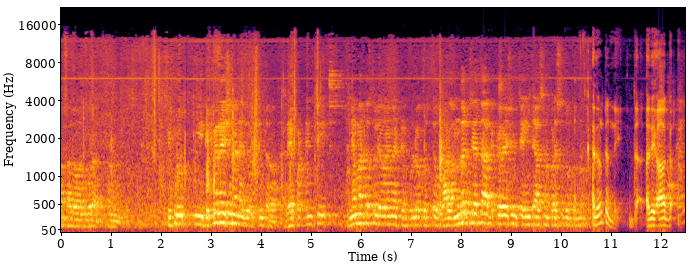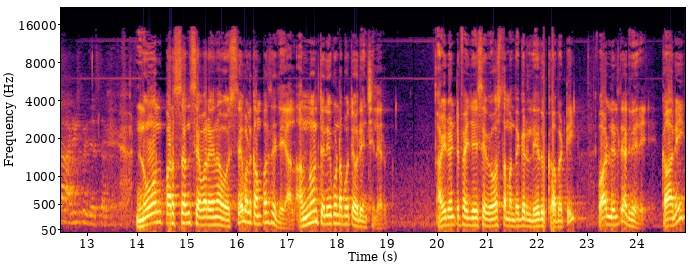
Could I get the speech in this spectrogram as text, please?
మతాల వాళ్ళు కూడా ఇప్పుడు ఈ డిక్లరేషన్ అనేది వచ్చిన తర్వాత రేపటి నుంచి అన్య మతస్థులు ఎవరైనా టెంపుల్లోకి వస్తే వాళ్ళందరి చేత డిక్లరేషన్ చేయించాల్సిన పరిస్థితి ఉంటుంది. అది ఉంటుంది. అది నోన్ పర్సన్స్ ఎవరైనా వస్తే వాళ్ళు కంపల్సరీ చేయాలి. అన్నోన్ తెలియకుండా పోతే ఎవరేం చేయలేరు. ఐడెంటిఫై చేసే వ్యవస్థ మన దగ్గర లేదు కాబట్టి వాళ్ళు వెళ్తే అది వేరే. కానీ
